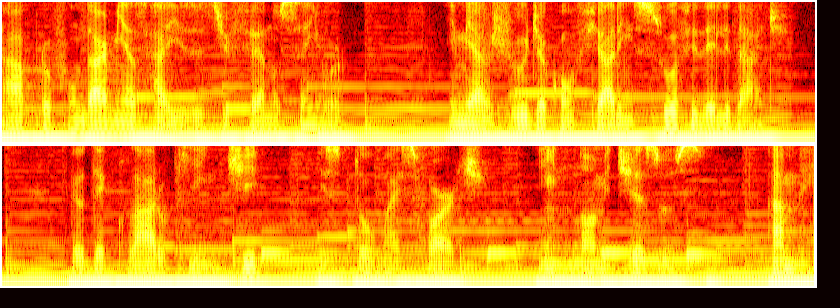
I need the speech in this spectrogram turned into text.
a aprofundar minhas raízes de fé no Senhor e me ajude a confiar em Sua fidelidade. Eu declaro que em Ti estou mais forte. Em nome de Jesus. Amém.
